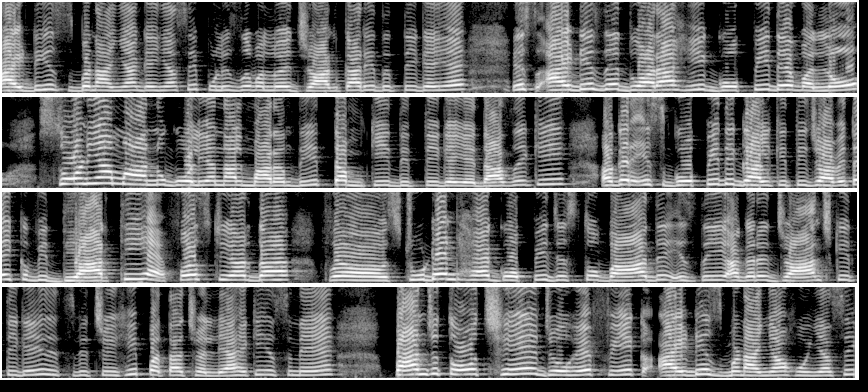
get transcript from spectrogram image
ਆਈਡੀਜ਼ ਬਣਾਈਆਂ ਗਈਆਂ ਸੀ। ਪੁਲਿਸ ਦੇ ਵੱਲੋਂ ਇਹ ਜਾਣਕਾਰੀ ਦਿੱਤੀ ਗਈ ਹੈ। ਇਸ ਆਈਡੀਜ਼ ਦੇ ਦੁਆਰਾ ਹੀ ਗੋਪੀ ਦੇ ਵੱਲੋਂ ਸੋਨੀਆ ਮਾਨ ਨੂੰ ਗੋਲੀਆਂ ਨਾਲ ਮਾਰਨ ਦੀ ਧਮਕੀ ਦਿੱਤੀ ਗਈ ਹੈ। ਦੱਸਦੇ ਕਿ ਅਗਰ ਇਸ ਗੋਪੀ ਦੀ ਗੱਲ ਕੀਤੀ ਜਾਵੇ ਤਾਂ ਇੱਕ ਵਿਦਿਆਰਥੀ ਹੈ ਫਰਸਟ ਇਅਰ ਦਾ ਸਟੂਡੈਂਟ ਹੈ ਗੋਪੀ। ਜਿਸ ਤੋਂ ਬਾਅਦ ਇਸ ਦੀ ਅਗਰ ਜਾਂਚ ਕੀਤੀ ਗਈ, ਇਸ ਵਿੱਚ ਹੀ ਪਤਾ ਚੱਲਿਆ ਹੈ ਕਿ ਇਸ ਨੇ 5 ਤੋਂ 6 ਜੋ ਹੈ ਫੇਕ ਆਈਡੀਜ਼ ਬਣਾਈਆਂ ਹੋਈਆਂ ਸੀ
